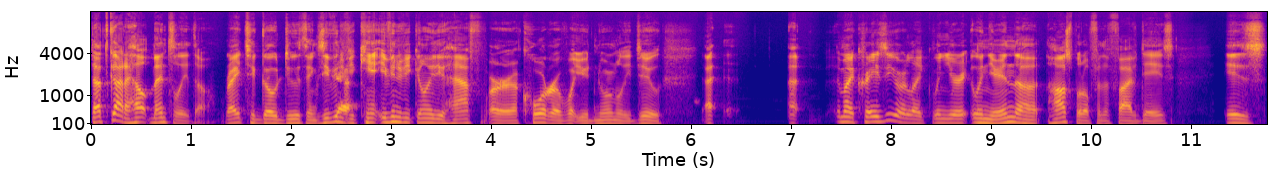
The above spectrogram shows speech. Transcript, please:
that's got to help mentally though, right? To go do things, even if you can't, even if you can only do half or a quarter of what you'd normally do. I, I, am I crazy or like when you're when you're in the hospital for the five days, is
